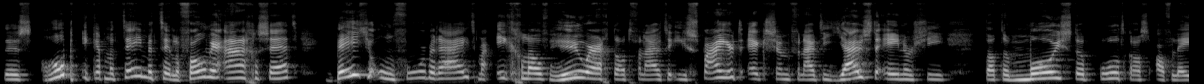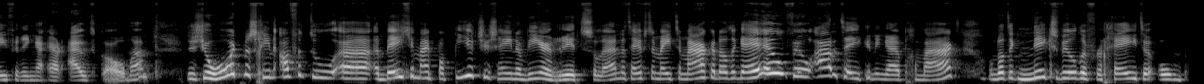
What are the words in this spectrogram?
Dus hop, ik heb meteen mijn telefoon weer aangezet. Beetje onvoorbereid, maar ik geloof heel erg dat vanuit de inspired action, vanuit de juiste energie, dat de mooiste podcastafleveringen eruit komen. Dus je hoort misschien af en toe uh, een beetje mijn papiertjes heen en weer ritselen. En dat heeft ermee te maken dat ik heel veel aantekeningen heb gemaakt, omdat ik niks wilde vergeten om,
